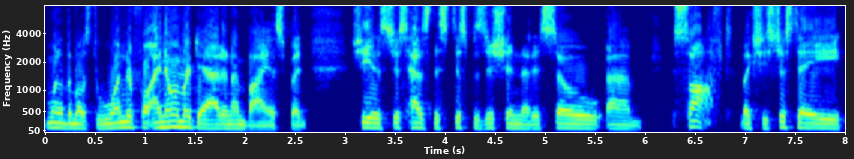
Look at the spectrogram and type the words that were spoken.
one of the most wonderful. I know I'm her dad, and I'm biased, but she is just has this disposition that is so um, soft. Like she's just a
